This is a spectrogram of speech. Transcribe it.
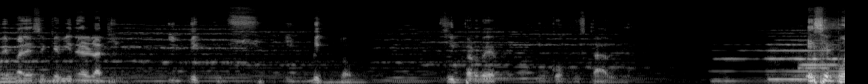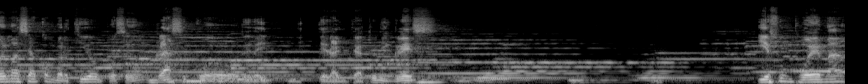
me parece que viene del latín, Invictus, invicto sin perder, inconquistable. Ese poema se ha convertido pues, en un clásico de, la literatura inglés. Y es un poema,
